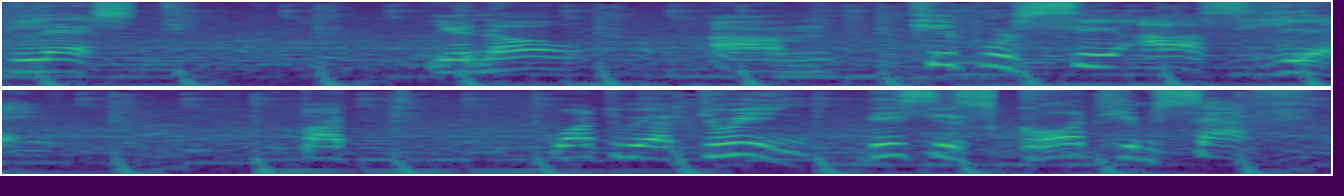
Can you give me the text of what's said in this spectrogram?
blessed. You know, um, people see us here, but what we are doing, this is God Himself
